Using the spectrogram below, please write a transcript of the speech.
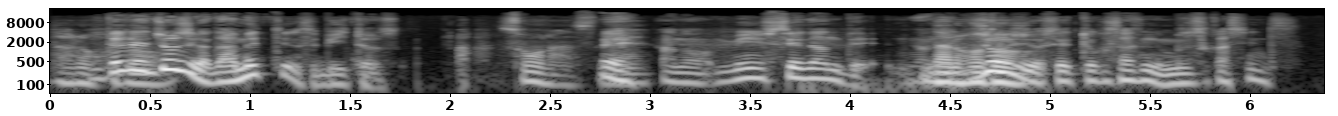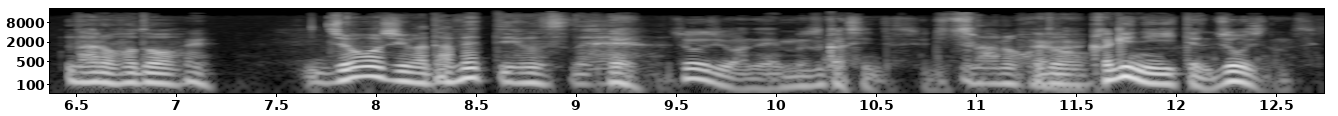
なるほど。大体ジョージがダメって言うんです、ビートルズ。あそうなんですええね、あの、民主制なんで、なるほど。ジョージを説得させるの難しいんです。なるほど、えジョージはダメって言うんですね、ええジョージはね、難しいんですよ、実は。なるほど。だから鍵握ってるのジョージなんですよ。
